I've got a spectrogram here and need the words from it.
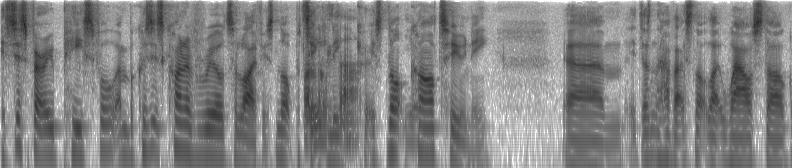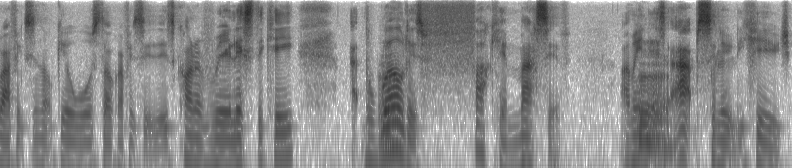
it's just very peaceful, and because it's kind of real to life, it's not particularly. It's not Yeah. cartoony. Um, it doesn't have that. It's not like WoW style graphics. It's not Guild Wars style graphics. It, it's kind of realistic-y. Uh, The world is fucking massive. I mean, it's Mm. absolutely huge.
